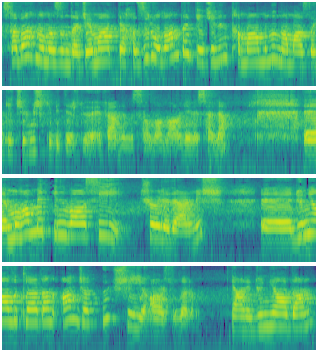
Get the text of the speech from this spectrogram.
Sabah namazında cemaatte hazır olan da gecenin tamamını namazda geçirmiş gibidir diyor Efendimiz sallallahu aleyhi ve sellem. Ee, Muhammed bin Vasi şöyle dermiş. E, dünyalıklardan ancak üç şeyi arzularım. Yani dünyadan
